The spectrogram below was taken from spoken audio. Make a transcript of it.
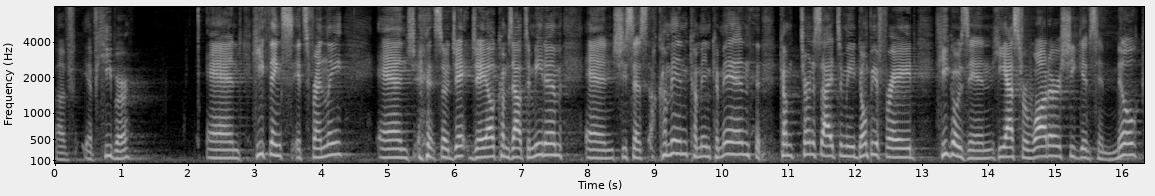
of, of Heber. And he thinks it's friendly. And so J- Jael comes out to meet him, and she says, oh, Come in, come in, come in. come turn aside to me. Don't be afraid. He goes in. He asks for water. She gives him milk,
